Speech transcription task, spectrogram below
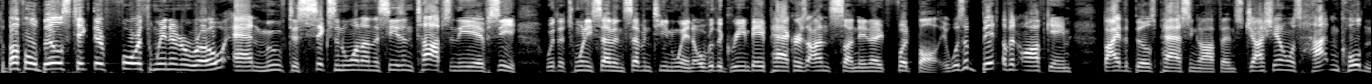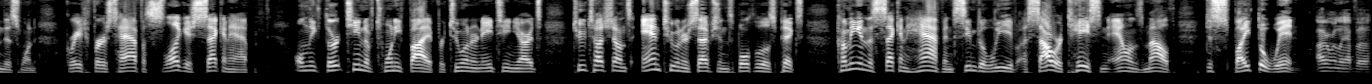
The Buffalo Bills take their fourth win in a row and move to 6 and 1 on the season, tops in the AFC with a 27-17 win over the Green Bay Packers on Sunday Night Football. It was a bit of an off game by the Bills passing offense. Josh Allen was hot and cold in this one. Great first half, a sluggish second half. Only 13 of 25 for 218 yards, two touchdowns, and two interceptions, both of those picks coming in the second half and seemed to leave a sour taste in Allen's mouth despite the win. I don't really have a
